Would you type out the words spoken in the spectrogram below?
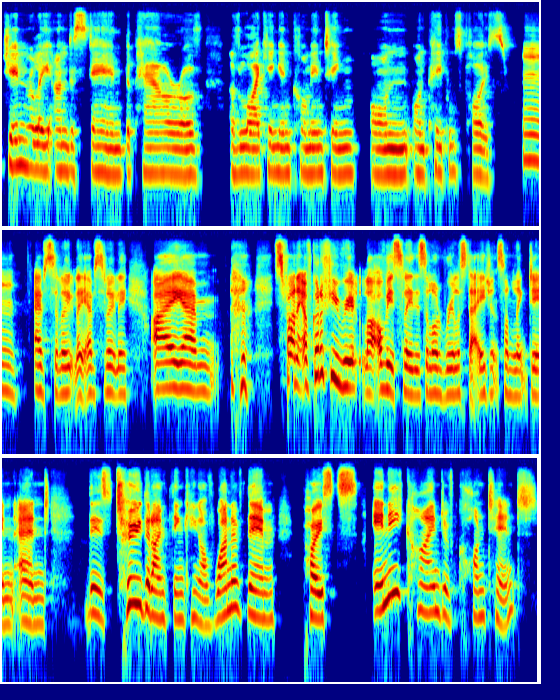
generally understand the power of of liking and commenting on on people's posts. Mm, absolutely, absolutely. I um, it's funny. I've got a few real. Like, obviously, there's a lot of real estate agents on LinkedIn, and there's two that I'm thinking of. One of them posts any kind of content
